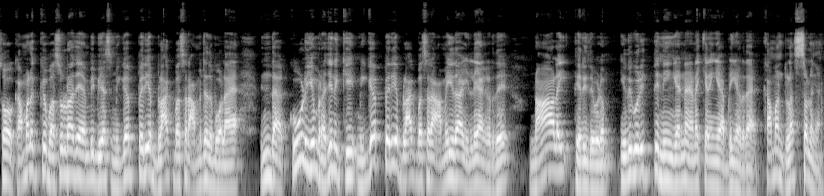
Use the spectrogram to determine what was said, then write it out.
ஸோ கமலுக்கு வசூல்ராஜா எம்பிபிஎஸ் மிகப்பெரிய பிளாக் பஸ்டர் அமைஞ்சது போல் இந்த கூலியும் ரஜினிக்கு மிகப்பெரிய பிளாக் பஸ்டராக அமையுதா இல்லையாங்கிறது நாளை தெரிந்துவிடும். இது குறித்து நீங்கள் என்ன நினைக்கிறீங்க அப்படிங்கிறத கமெண்ட்டில் சொல்லுங்கள்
